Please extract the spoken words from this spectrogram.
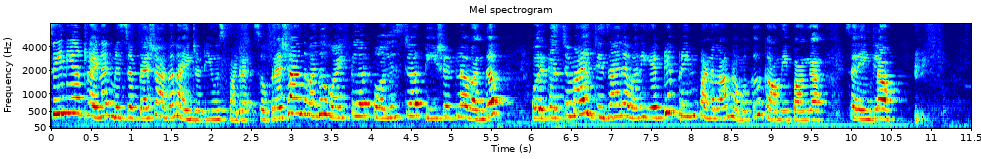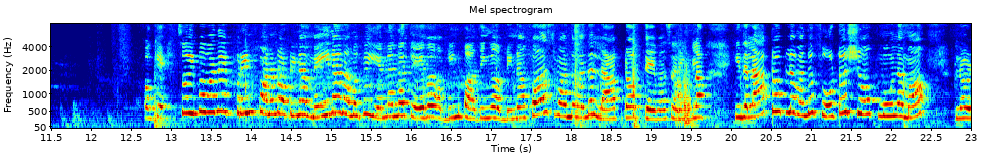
சீனியர் ட்ரைனர் மிஸ்டர் பிரசாந்த் நான் இன்ட்ரடியூஸ் பண்றேன். ஸோ பிரசாந்த் வந்து ஒயிட் கலர் பாலிஸ்டர் டிஷர்ட்ல வந்து ஒரு கஸ்டமைஸ் டிசைனை வந்து எப்படி பிரிண்ட் பண்ணலாம் நமக்கு காமிப்பாங்க. சரிங்களா? ஓகே ஸோ இப்போ வந்து பிரிண்ட் பண்ணணும் அப்படின்னா மெயினாக நமக்கு என்னென்ன தேவை அப்படின்னு பார்த்தீங்க அப்படின்னா ஃபர்ஸ்ட் வந்து வந்து லேப்டாப் தேவை. சரிங்களா? இந்த லேப்டாப்பில் வந்து ஃபோட்டோஷாப் மூலமாக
